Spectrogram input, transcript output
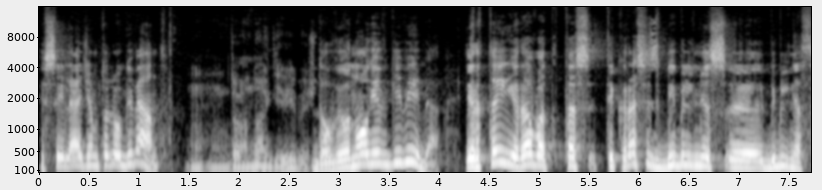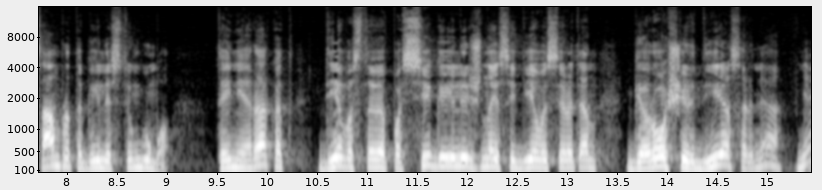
jisai leidžia jam toliau gyventi. Mhm, dovanoja gyvybę. Dovanoja gyvybę. Ir tai yra vat, tas tikrasis biblinis, e, biblinė samprata gailestingumo. Tai nėra, kad Dievas tave pasigaili, žinai, jisai Dievas yra ten gero širdies ar ne. Ne,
